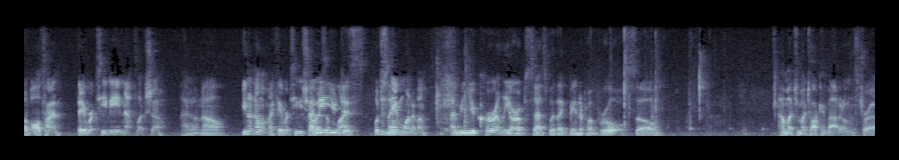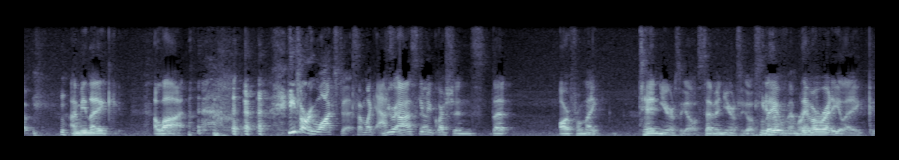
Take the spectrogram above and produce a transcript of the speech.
Of all time, favorite TV Netflix show. I don't know. You don't know what my favorite TV show I is mean, of you life? just, Well, just like- name one of them. I mean, you currently are obsessed with like Vanderpump Rules, so How much am I talking about it on this trip? I mean, like a lot. He's already watched it, so I'm like asking. You're asking me questions that are from like ten years ago, seven years ago. So they've they've already like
